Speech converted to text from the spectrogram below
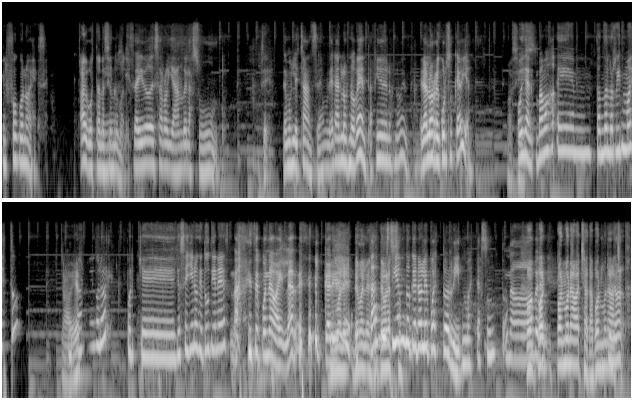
el foco no es ese. Algo están haciendo Bueno, mal. Se ha ido desarrollando el asunto. Sí, Démosle chance. Eran los 90, fines de los 90. Eran los recursos que habían. así Oigan, es. vamos eh, dándole ritmo a esto, A ver. de color, porque yo sé lleno que tú tienes, y se pone a bailar Démosle, démosle- ¿Estás démosle su- diciendo que no le he puesto ritmo a este asunto? No, Pon- pero pon- ponme una bachata, ponme una no- bachata.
